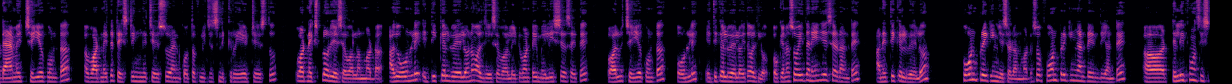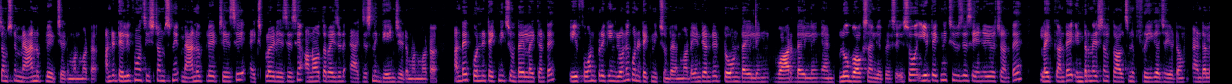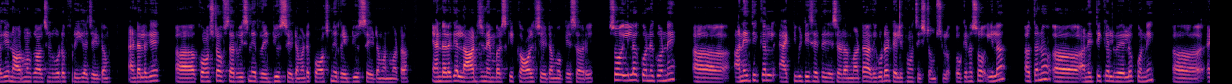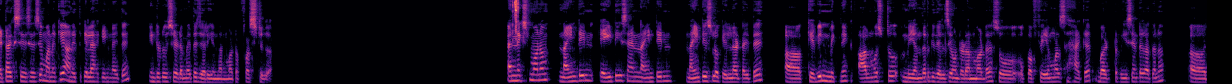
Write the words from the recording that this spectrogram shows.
డ్యామేజ్ చేయకుండా వాటిని అయితే టెస్టింగ్ చేస్తూ అండ్ కొత్త ఫీచర్స్ని క్రియేట్ చేస్తూ వాటిని ఎక్స్ప్లోర్ చేసేవాళ్ళు అనమాట అది ఓన్లీ ఎథికల్ వేలోనే వాళ్ళు చేసేవాళ్ళు. ఎటువంటి మెలీషియస్ అయితే వాళ్ళు చేయకుండా ఓన్లీ ఎథికల్ వేలో అయితే వాళ్ళు ఓకేనా సో ఇతను ఏం చేశాడంటే అనెథికల్ వేలో ఫోన్ బ్రేకింగ్ చేశాడు అనమాట సో ఫోన్ బ్రేకింగ్ అంటే ఏంటి అంటే టెలిఫోన్ సిస్టమ్స్ని మ్యానుపులేట్ చేయడం అనమాట అంటే టెలిఫోన్ సిస్టమ్స్ని మ్యానుపులేట్ చేసి ఎక్స్ప్లోయిడ్ చేసేసి అన్ఆథరైజ్డ్ యాక్సెస్ని గెయిన్ చేయడం అనమాట అంటే కొన్ని టెక్నిక్స్ ఉంటాయి లైక్ అంటే ఈ ఫోన్ బ్రేకింగ్లోనే కొన్ని టెక్నిక్స్ ఉంటాయి అనమాట ఏంటంటే tone dialing war dialing and blue box అని చెప్పేసి. సో ఈ టెక్నిక్స్ యూజ్ చేసి ఏం చేయొచ్చు అంటే లైక్ అంటే ఇంటర్నేషనల్ కాల్స్ని ఫ్రీగా చేయడం అండ్ అలాగే నార్మల్ కాల్స్ని కూడా ఫ్రీగా చేయడం అండ్ అలాగే కాస్ట్ ఆఫ్ సర్వీస్ని రెడ్యూస్ చేయడం అంటే కాస్ట్ని రెడ్యూస్ చేయడం అనమాట అండ్ అలాగే లార్జ్ నెంబర్స్కి కాల్ చేయడం ఒకేసారి సో ఇలా కొన్ని కొన్ని అనెథికల్ యాక్టివిటీస్ అయితే చేశాడు అనమాట అది కూడా టెలిఫోన్ సిస్టమ్స్లో ఓకేనా? సో ఇలా అతను అనెథికల్ వేలో కొన్ని అటాక్స్ చేసేసి మనకి అనెథికల్ హ్యాకింగ్ అయితే ఇంట్రడ్యూస్ చేయడం అయితే జరిగిందనమాట ఫస్ట్గా. అండ్ నెక్స్ట్ మనం నైన్టీన్ ఎయిటీస్ అండ్ నైన్టీన్ నైంటీస్లోకి వెళ్ళినట్టయితే కెవిన్ మిక్నిక్ ఆల్మోస్ట్ మీ అందరికీ తెలిసే ఉంటాడు అనమాట సో ఒక ఫేమస్ హ్యాకర్ బట్ రీసెంట్గా అతను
